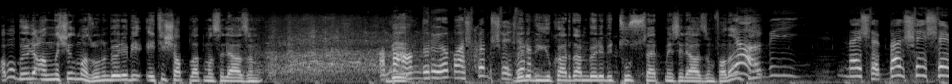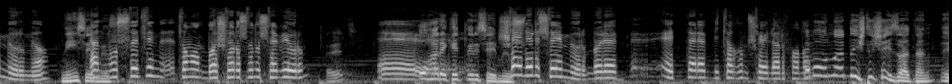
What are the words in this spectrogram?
Ama böyle anlaşılmaz. Onun böyle bir eti şaplatması lazım. Ama Bir- andırıyor başka bir şey canım. Böyle bir yukarıdan böyle bir tuz serpmesi lazım falan Ya ki. bir neyse ben şey sevmiyorum ya. Neyi Ben sevmiyorsun? Nusret'in e, tamam başarısını seviyorum. Evet. Ee, O hareketleri sevmiyorsun. Şeyleri sevmiyorum. Böyle etlere bir takım şeyler falan. Ama onlar da işte şey zaten e,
